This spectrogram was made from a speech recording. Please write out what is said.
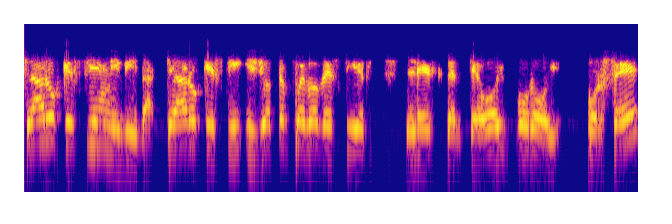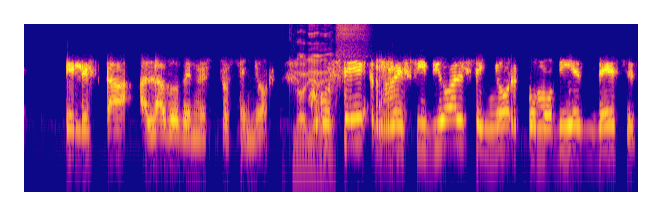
Claro que sí, mi vida, claro que sí. Y yo te puedo decir, Lester, que hoy por hoy, por fe, Él está al lado de nuestro Señor. José recibió al Señor como diez veces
